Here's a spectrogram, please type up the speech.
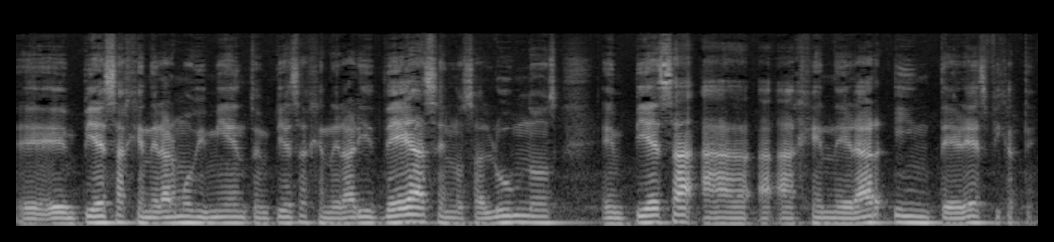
eh, empieza a generar movimiento, empieza a generar ideas en los alumnos, empieza a, a generar interés, fíjate,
